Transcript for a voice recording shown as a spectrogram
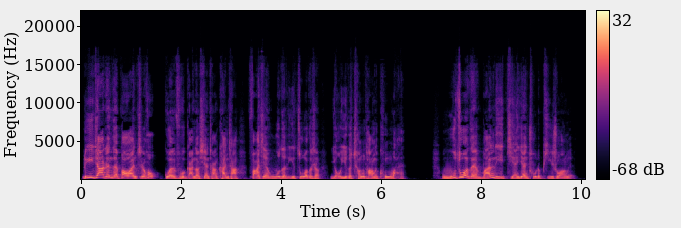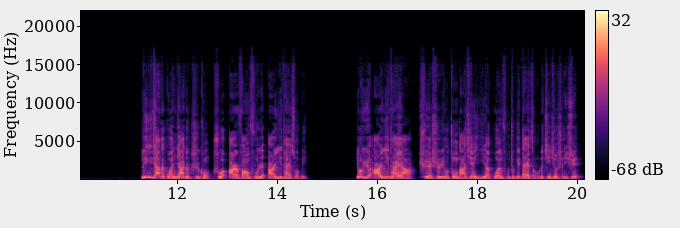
黎家人在报案之后，官府赶到现场勘查，发现屋子里桌子上有一个盛汤的空碗，仵作在碗里检验出了砒霜来。黎家的管家就指控说，二房夫人二姨太所为。由于二姨太呀确实有重大嫌疑啊，官府就给带走了进行审讯。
